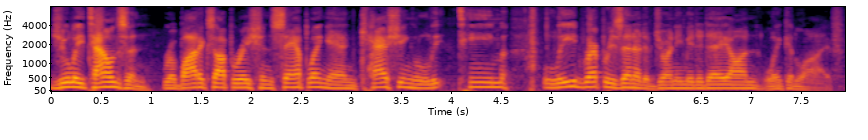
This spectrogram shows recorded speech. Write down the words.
Julie Townsend, Robotics Operations Sampling and Caching le- Team Lead Representative, joining me today on Lincoln Live.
